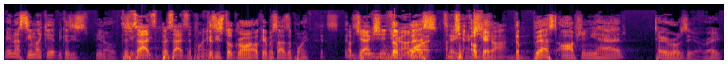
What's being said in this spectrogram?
May not seem like it because he's, you know, Besides, like besides the point. because he's still growing. Okay, besides the point. It's, it's Objection, who you Your The best, taking the okay, shot. the best option he had, Terry Rozier, right?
